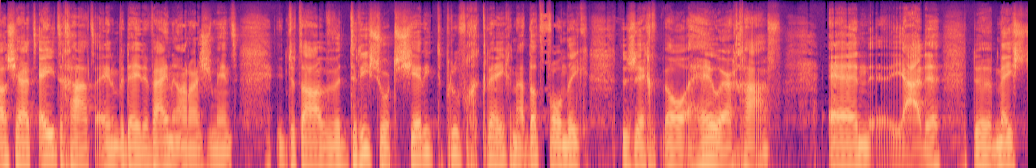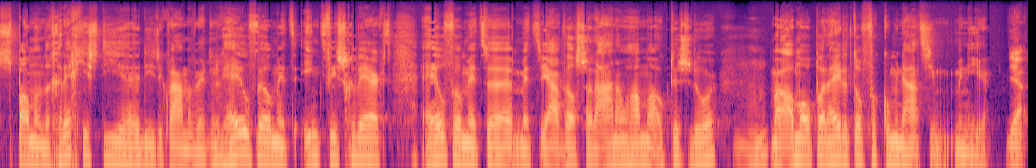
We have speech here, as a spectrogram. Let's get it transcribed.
als je uit eten gaat en we deden wijnarrangement. In totaal hebben we drie soorten sherry te proeven gekregen. Nou, dat vond ik dus echt wel heel erg gaaf. En eh, ja, de, de meest spannende gerechtjes die, eh, die er kwamen, werd natuurlijk heel veel met inktvis gewerkt. Heel veel met, eh, met ja, wel serrano hammen ook tussendoor. Maar allemaal op een hele toffe combinatie manier. Ja.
